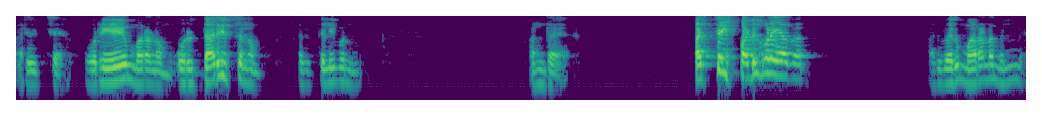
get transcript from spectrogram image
அறிவிச்ச ஒரே மரணம் ஒரு தரிசனம். அது தெளிவன் அந்த பச்சை படுகொலையாதான். அது வெறும் மரணம் இல்லை.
